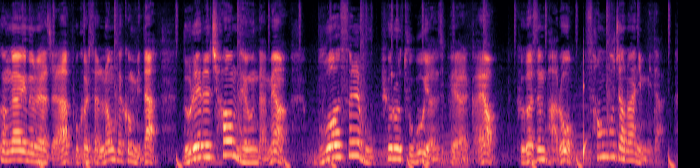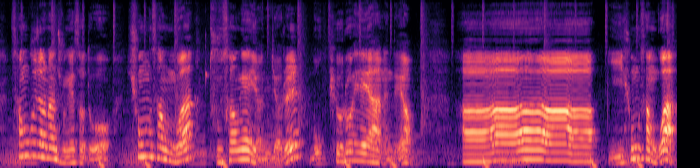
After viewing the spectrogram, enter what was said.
건강하게 노래하자 보컬살롱 백호입니다. 노래를 처음 배운다면 무엇을 목표로 두고 연습해야 할까요? 그것은 바로 성구전환입니다. 성구전환 중에서도 흉성과 두성의 연결을 목표로 해야 하는데요. 아, 이 흉성과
